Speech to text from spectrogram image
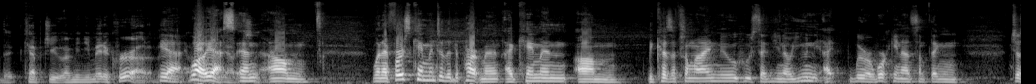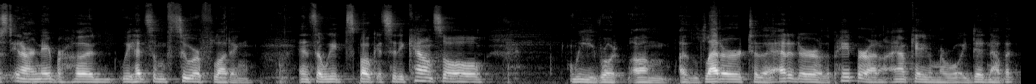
that kept you? I mean, you made a career out of it. Yeah. you know, well, yes, and. Um, when I first came into the department, I came in um, because of someone I knew who said, you know, you I, we were working on something just in our neighborhood. We had some sewer flooding, and so we spoke at city council. We wrote um, a letter to the editor of the paper. I, don't, I can't even remember what we did now, but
